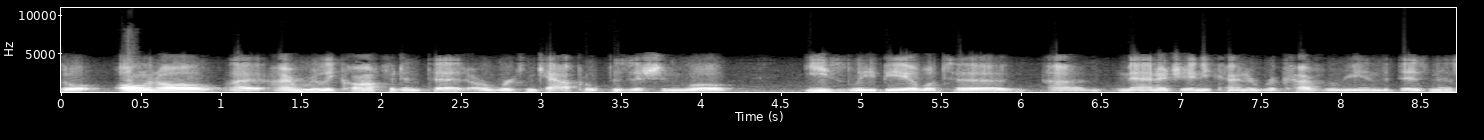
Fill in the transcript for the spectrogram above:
All in all, I'm really confident that our working capital position will easily be able to uh, manage any kind of recovery in the business.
